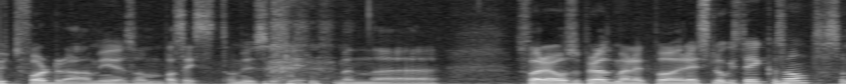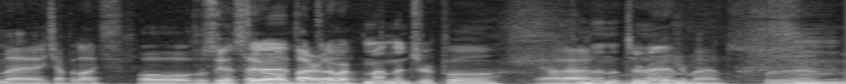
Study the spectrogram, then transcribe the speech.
utfordra mye som bassist og musiker, men uh, så har jeg også prøvd meg litt på reiselogistikk og sånt, som er kjempenice. Og, og så syns jeg at Petter har vært manager på ja, på ja, denne turneen. eh, Mm.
